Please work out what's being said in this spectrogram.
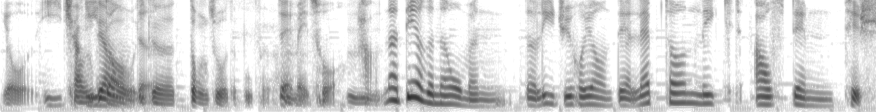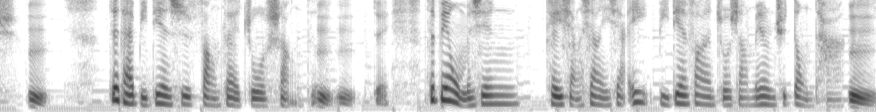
有移强调一个动作的部分。对，没错。好，那第二个呢，我们的例句会用 The Laptop liegt auf dem Tisch。嗯，这台笔电是放在桌上的。嗯嗯，对。这边我们先可以想象一下，哎，笔电放在桌上，没有人去动它。嗯，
